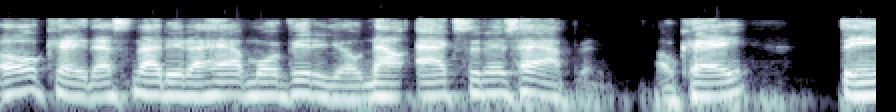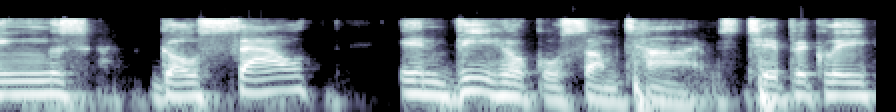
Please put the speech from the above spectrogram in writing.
Okay, that's not it. I have more video. Now, accidents happen, okay? Things go south in vehicles sometimes. Typically,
